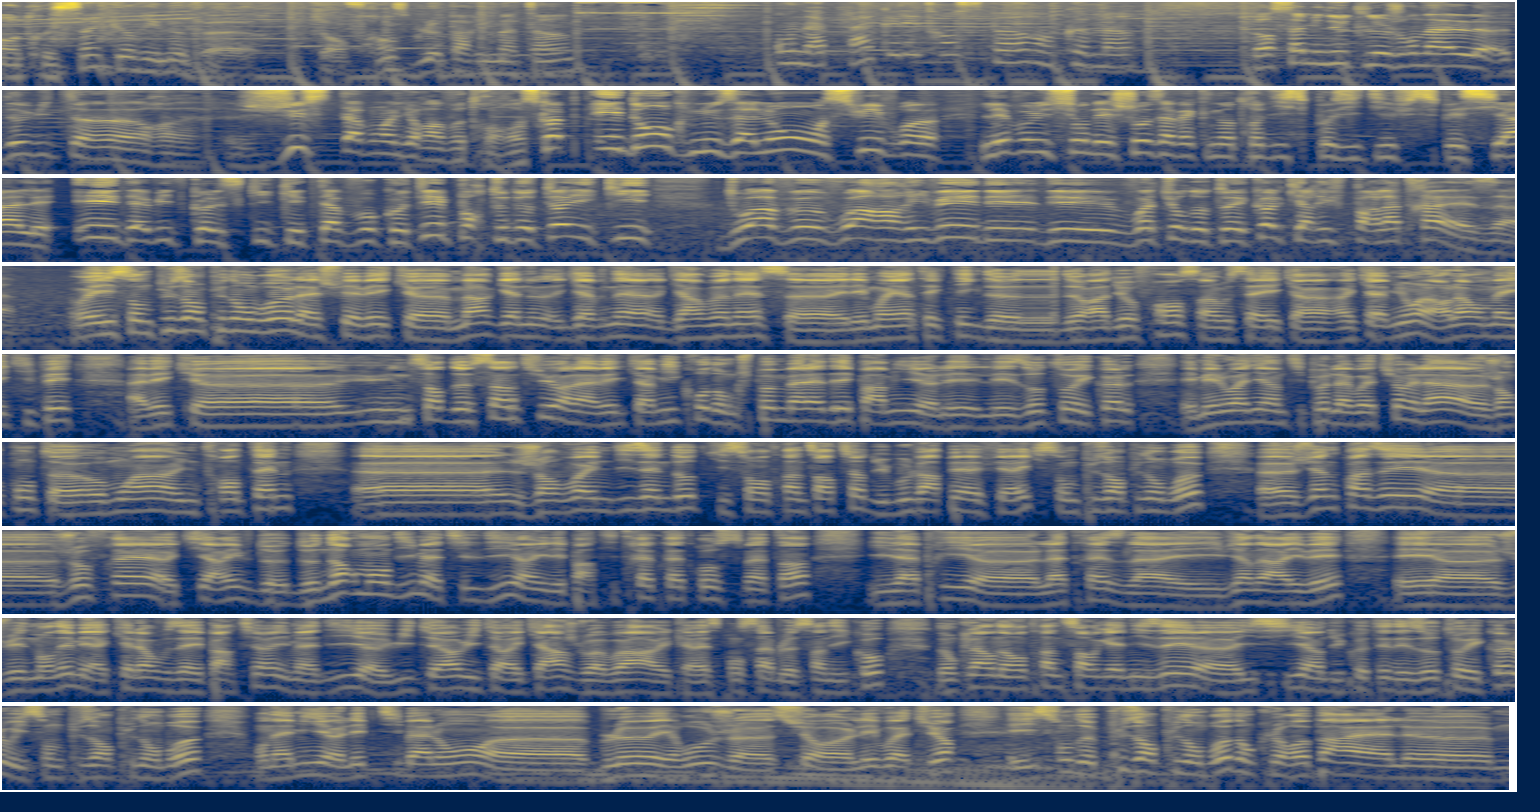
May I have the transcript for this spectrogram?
entre 5h et 9h, dans France Bleu Paris Matin. On n'a pas que les transports en commun. Dans 5 minutes, le journal de 8 heures. Juste avant, il y aura votre horoscope. Et donc, nous allons suivre l'évolution des choses avec notre dispositif spécial et David Kolski qui est à vos côtés, porte d'auteuil et qui doivent voir arriver des, des voitures d'auto-école qui arrivent par la 13. Oui, ils sont de plus en plus nombreux. Là, je suis avec euh, Marc Garvenès euh, et les moyens techniques de, Radio France. Hein, vous savez qu'un camion. Alors là, on m'a équipé avec euh, une sorte de ceinture là, avec un micro, donc je peux me balader parmi les, les auto-écoles et m'éloigner un petit peu de la voiture. Et là, j'en compte au moins une trentaine. J'en vois une dizaine d'autres qui sont en train de sortir du boulevard périphérique, qui sont de plus en plus nombreux. je viens de croiser Geoffrey qui arrive de, de Normandie, m'a-t-il dit. Hein. il est parti très très trop ce matin. Il a pris la 13 là et il vient d'arriver. Et je lui ai demandé mais à quelle heure vous allez partir? Il m'a dit 8h, euh, 8h15, je dois voir avec les responsables syndicaux. Donc là on est en train de s'organiser euh, ici hein, du côté des auto-écoles où ils sont de plus en plus nombreux. On a mis euh, les petits ballons bleus et rouges sur les voitures et ils sont de plus en plus nombreux. Donc le repas, le,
